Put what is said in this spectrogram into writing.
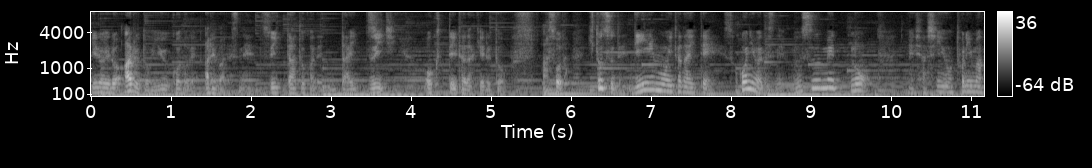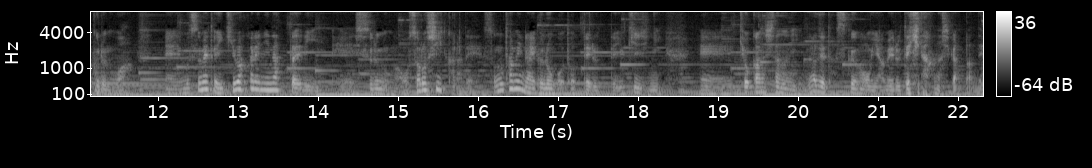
いろいろあるということであればですね、Twitter とかで随時送っていただけると、あ、そうだ、一つで DM をいただいて、そこにはですね、娘の写真を撮りまくるのは、えー、娘と生き別れになったり、えー、するのが恐ろしいからでそのためにライフログを撮ってるっていう記事に、えー、共感したのになぜタスクンをやめる的な話があったんで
